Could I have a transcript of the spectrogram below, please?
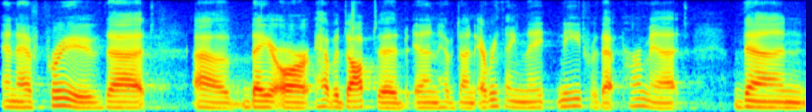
and have proved that uh, they are, have adopted and have done everything they need for that permit, then,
